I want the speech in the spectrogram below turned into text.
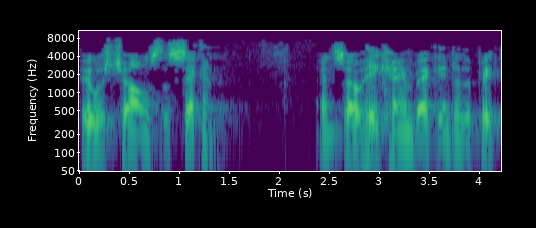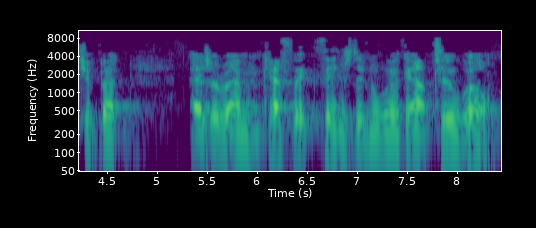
who was Charles II. And so he came back into the picture, but as a Roman Catholic, things didn't work out too well.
